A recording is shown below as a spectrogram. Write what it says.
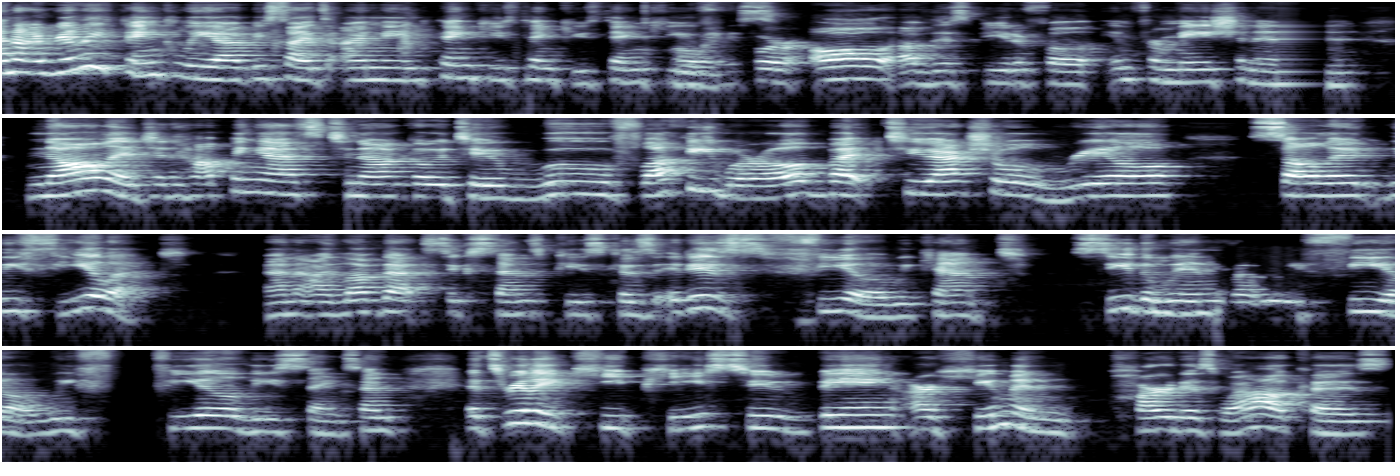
And I really think, Leah, besides, I mean, thank you, thank you, thank you Always. for all of this beautiful information and knowledge and helping us to not go to woo fluffy world, but to actual real solid, we feel it. And I love that sixth sense piece because it is feel. We can't see the wind, mm-hmm. but we feel. We feel these things. And it's really a key piece to being our human part as well, because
